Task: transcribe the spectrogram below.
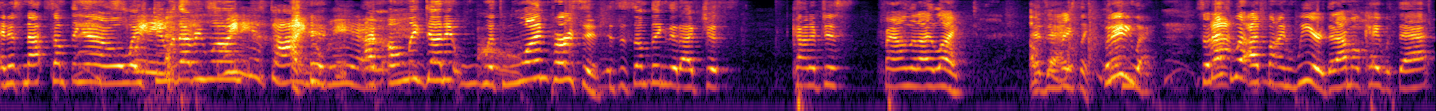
and it's not something I always Sweetie- do with everyone. Sweetie is dying over here. I've only done it with one person. This is something that I've just kind of just found that I liked as of Okay. recently. But anyway, so that's uh, what I find weird that I'm okay with that,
